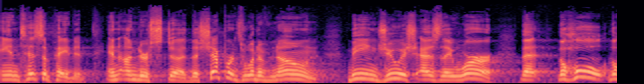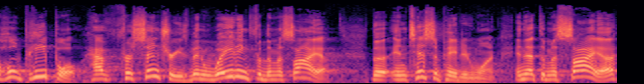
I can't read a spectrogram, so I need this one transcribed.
anticipated and understood. The shepherds would have known, being Jewish as they were, that the whole, the whole people have for centuries been waiting for the Messiah the anticipated one, and that the Messiah,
